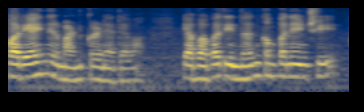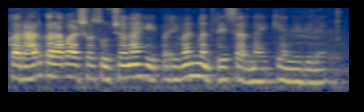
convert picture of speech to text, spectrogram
पर्याय निर्माण करण्यात यावा. याबाबत इंधन कंपन्यांची करार करावा अशा सूचनाही परिवहन मंत्री सरनाईक यांनी दिल्या आहेत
